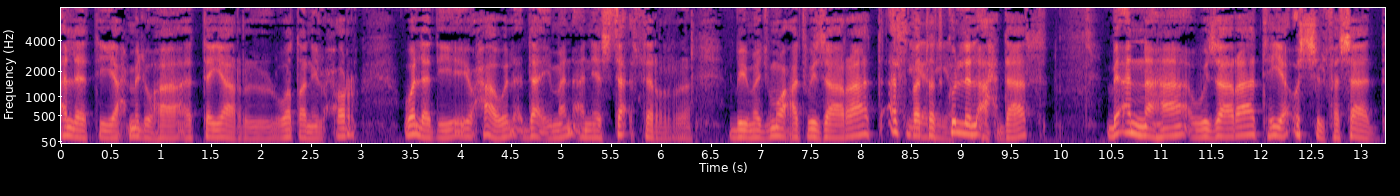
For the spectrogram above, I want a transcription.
التي يحملها التيار الوطني الحر والذي يحاول دائما أن يستأثر بمجموعة وزارات أثبتت كل الأحداث بأنها وزارات هي أس الفساد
